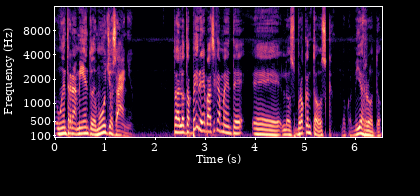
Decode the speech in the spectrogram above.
un entrenamiento de muchos años. Entonces, los tapires, básicamente, eh, los broken tusk, los colmillos rotos,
